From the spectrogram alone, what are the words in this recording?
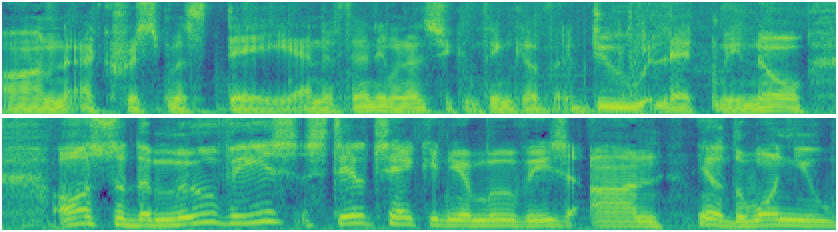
on a Christmas Day. And if there's anyone else you can think of, do let me know. Also, the movies, still taking your movies on, you know, the one you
